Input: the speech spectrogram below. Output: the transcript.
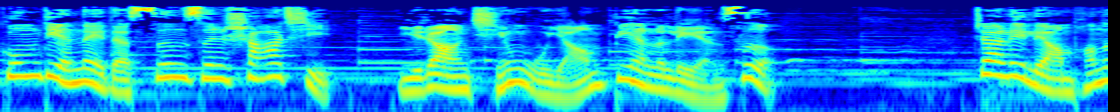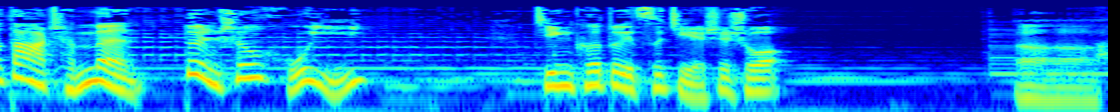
宫殿内的森森杀气已让秦舞阳变了脸色。站立两旁的大臣们顿生狐疑。荆轲对此解释说：“呃，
